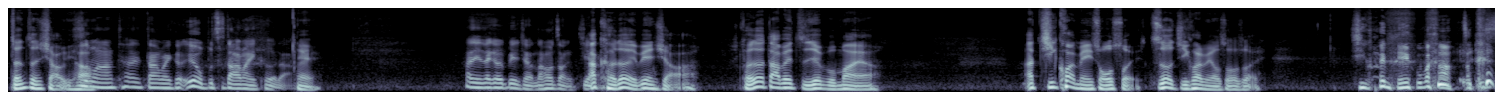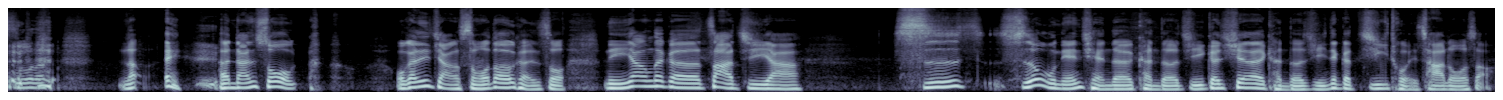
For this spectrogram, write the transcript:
整整小一号。是吗？它大麦克，因为我不吃大麦克的啊、哎，它连那个变小，然后涨价。啊，可乐也变小啊，可乐大杯直接不卖啊。啊，鸡块没缩水，只有鸡块没有缩水。鸡块，没有办法怎么说呢？那哎、很难说我。我跟你讲，什么都有可能说。你让那个炸鸡啊，十十五年前的肯德基跟现在的肯德基，那个鸡腿差多少？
